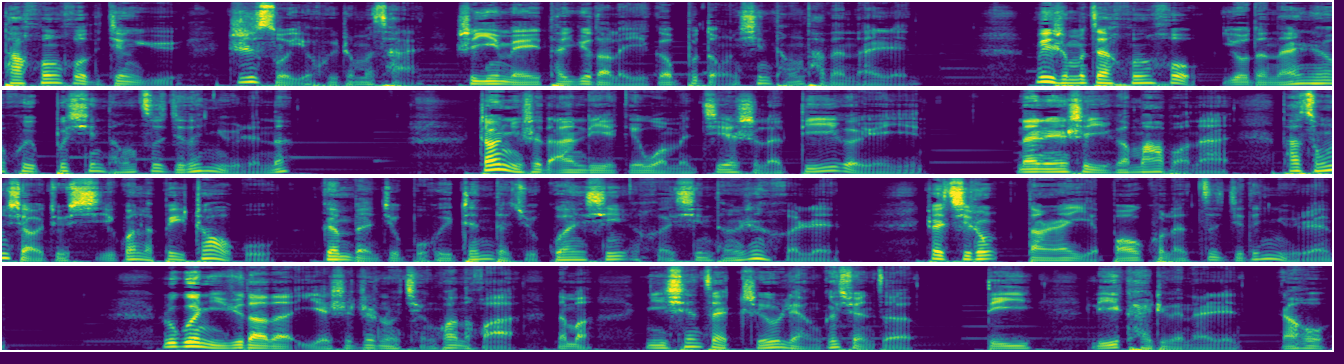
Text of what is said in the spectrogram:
她婚后的境遇之所以会这么惨，是因为她遇到了一个不懂心疼她的男人。为什么在婚后有的男人会不心疼自己的女人呢？张女士的案例给我们揭示了第一个原因：男人是一个妈宝男，他从小就习惯了被照顾。根本就不会真的去关心和心疼任何人，这其中当然也包括了自己的女人。如果你遇到的也是这种情况的话，那么你现在只有两个选择：第一，离开这个男人，然后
